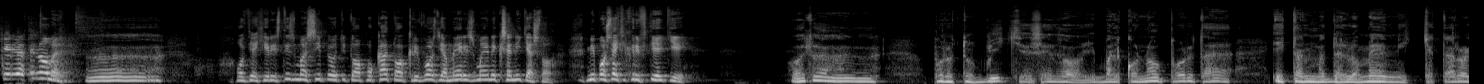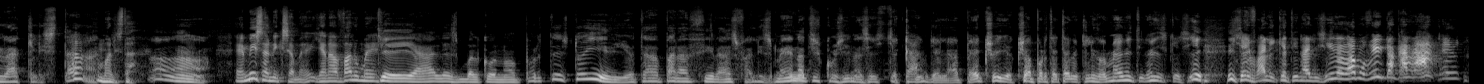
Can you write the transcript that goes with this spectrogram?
Κύριε Αστυνόμε! Ο διαχειριστής μας είπε ότι το από κάτω ακριβώς διαμέρισμα είναι ξενίκιαστο. Μήπως έχει κρυφτεί εκεί; Όταν πρωτομπήκες εδώ η μπαλκονόπορτα ήταν μανταλωμένη και τα ρολά κλειστά. Μάλιστα. Α, Εμείς ανοίξαμε για να βάλουμε... και οι άλλες μπαλκονόπορτες το ίδιο. Τα παραθύρα ασφαλισμένα της κουζίνας έχει και κάγκελα απ' έξω. Η εξώπορτα ήταν κλειδωμένη, την είδες και εσύ. Είχε βάλει και την αλυσίδα, θα μου φύγει το καβάκι.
